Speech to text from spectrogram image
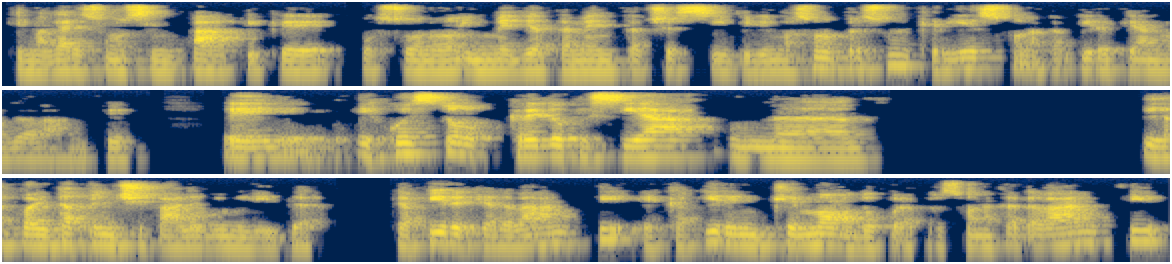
che magari sono simpatiche o sono immediatamente accessibili, ma sono persone che riescono a capire che hanno davanti. E, e questo credo che sia un, la qualità principale di un leader, capire chi ha davanti e capire in che modo quella persona che ha davanti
